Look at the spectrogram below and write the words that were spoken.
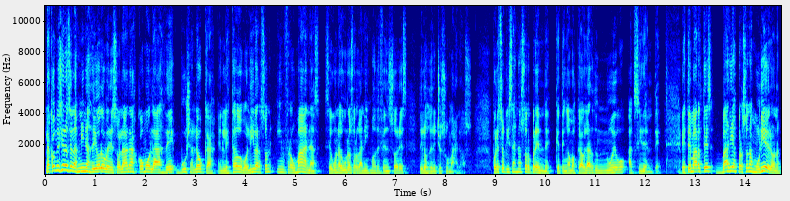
Las condiciones en las minas de oro venezolanas, como las de Bulla Loca, en el estado de Bolívar, son infrahumanas, según algunos organismos defensores de los derechos humanos. Por eso quizás nos sorprende que tengamos que hablar de un nuevo accidente. Este martes varias personas murieron,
